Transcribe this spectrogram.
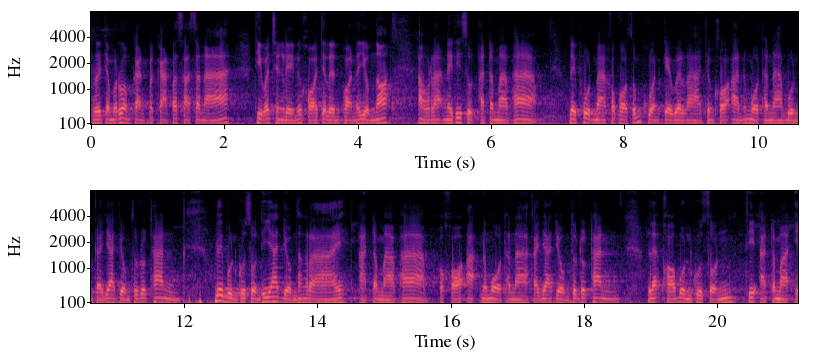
หรือจะมาร่วมการประกาศพระศาสนา ที่วัดเชิงเลนก็ขอเจริญพรนะโยมเนาะเอาละในที่สุดอาตมาภาพ ได้พูดมาก็พอสมควรแก่เวลาจงขออนุโมทนาบุญกับญาติโยมทุกท่าน ด้วยบุญกุศลที่ญาติโยมทั้งหลายอาตมาภาพก็ขออนุโมทนากับญาติโยมทุกๆท่าน และขอบุญกุศลที่อาตมาเอ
